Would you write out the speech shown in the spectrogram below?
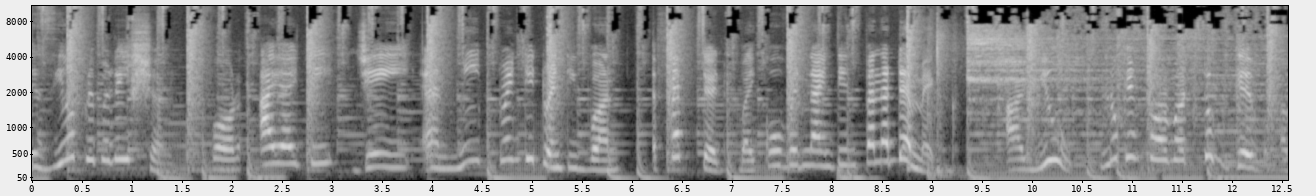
Is your preparation for IIT, JEE and NEET 2021 affected by COVID-19 pandemic? Are you looking forward to give a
